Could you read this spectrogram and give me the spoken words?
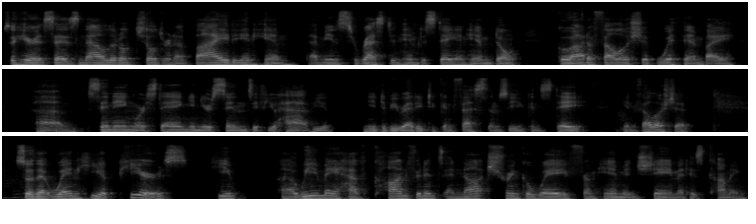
so here it says, Now little children, abide in him. That means to rest in him, to stay in him. Don't go out of fellowship with him by um, sinning or staying in your sins if you have. You need to be ready to confess them so you can stay in fellowship. So that when he appears, he uh, we may have confidence and not shrink away from him in shame at his coming.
